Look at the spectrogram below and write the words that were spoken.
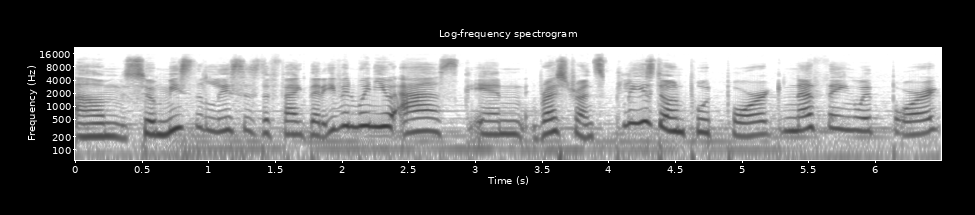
Um, so miss the least is the fact that even when you ask in restaurants, please don't put pork, nothing with pork,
